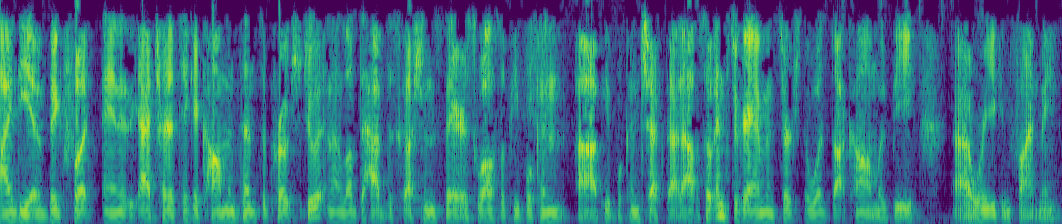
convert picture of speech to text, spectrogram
idea of Bigfoot, and I try to take a common sense approach to it, and I love to have discussions there as well, so people can uh, people can check that out. So Instagram and searchthewoods.com would be uh, where you can find me.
